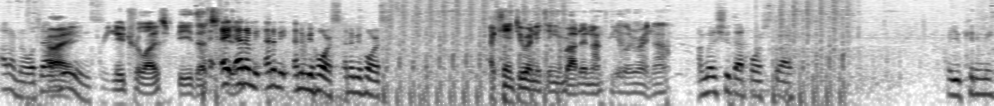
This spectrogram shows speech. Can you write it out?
I don't know what that means. we neutralized B. That's Hey, good. enemy, enemy, enemy horse, enemy horse. I can't do anything about it. I'm healing right now. I'm gonna shoot that horse guy. Are you kidding me?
